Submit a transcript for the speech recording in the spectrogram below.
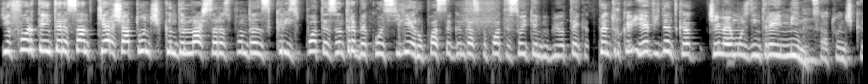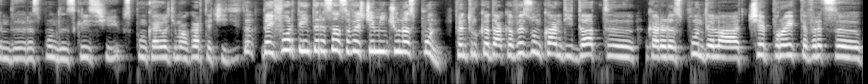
e foarte interesant chiar și atunci când îl lași să răspundă în scris. Poate să întrebe consilierul, poate să gândească, poate să uite în bibliotecă. Pentru că e evident că cei mai mulți dintre ei mint atunci când răspund în scris și spun care e ultima carte citită, dar e foarte interesant să vezi ce minciună spun. Pentru că dacă vezi un candidat uh, care răspunde la ce proiecte vreți să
